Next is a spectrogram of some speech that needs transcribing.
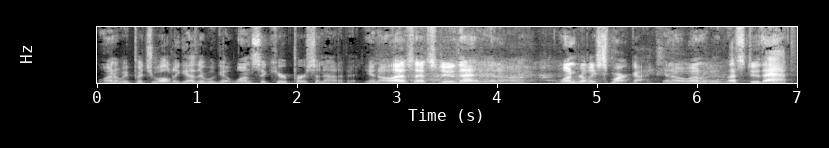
why don't we put you all together? We'll get one secure person out of it. You know, let's, let's do that. You know, one really smart guy. You know, let's do that.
